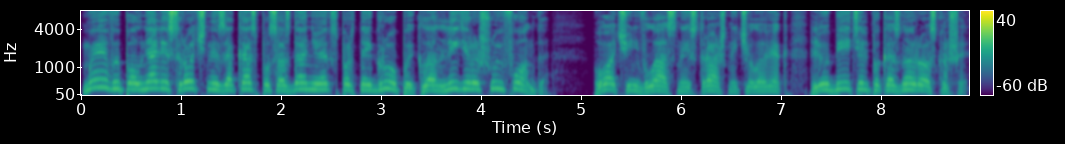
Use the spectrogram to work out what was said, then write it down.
Мы выполняли срочный заказ по созданию экспортной группы клан-лидера Шуйфонга. Очень властный и страшный человек, любитель показной роскоши.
